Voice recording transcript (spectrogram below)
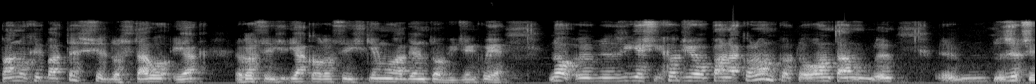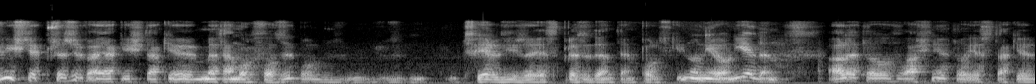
panu chyba też się dostało jak Rosy, jako rosyjskiemu agentowi. Dziękuję. No, y, jeśli chodzi o pana Kolonko, to on tam y, y, rzeczywiście przeżywa jakieś takie metamorfozy, bo twierdzi, że jest prezydentem Polski. No nie on jeden, ale to właśnie to jest takie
